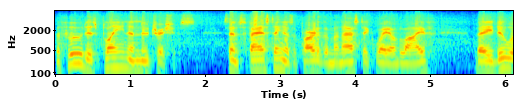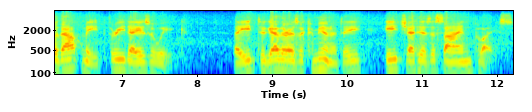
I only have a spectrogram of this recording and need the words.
The food is plain and nutritious. Since fasting is a part of the monastic way of life, they do without meat three days a week. They eat together as a community, each at his assigned place.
